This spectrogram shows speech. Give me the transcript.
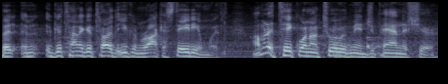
but an, a good kind of guitar that you can rock a stadium with. I'm going to take one on tour with me in Japan this year.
